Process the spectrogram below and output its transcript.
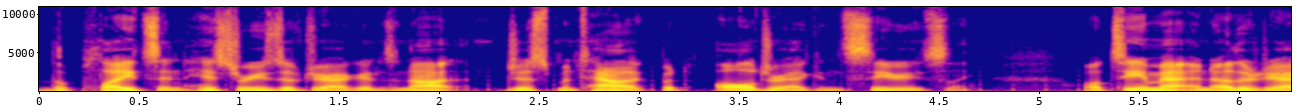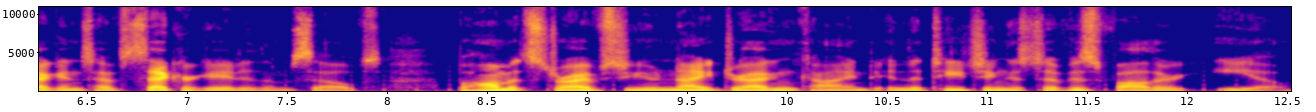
the plights and histories of dragons, not just metallic, but all dragons, seriously. While Tiamat and other dragons have segregated themselves, Bahamut strives to unite dragonkind in the teachings of his father Io.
